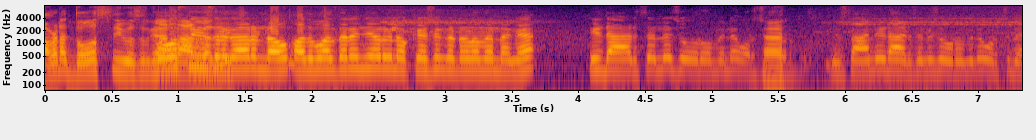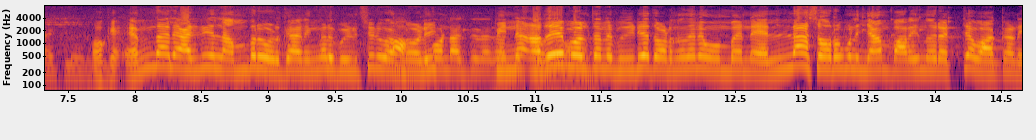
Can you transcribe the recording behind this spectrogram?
അവിടെ ദോസ് യൂസർക്കാരുണ്ടാവും അതുപോലെ തന്നെ ഇനി ഒരു ലൊക്കേഷൻ കിട്ടണമെന്നുണ്ടെങ്കിൽ ഈ ഡാൻസന്റെ ഷോറൂമിന്റെ കുറച്ച്. നിസാന്റെ ഡാൻസന്റെ ഷോറൂമിന്റെ കുറച്ച് ബാക്കിൽ ഓക്കെ എന്തായാലും അഴിഞ്ഞ നമ്പർ കൊടുക്കുക. നിങ്ങൾ വിളിച്ചിട്ട് വന്നോളി. പിന്നെ അതേപോലെ തന്നെ വീഡിയോ തുടങ്ങുന്നതിന് മുമ്പ് തന്നെ എല്ലാ ഷോറൂമിലും ഞാൻ പറയുന്ന ഒരൊറ്റ വാക്കാണ്.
